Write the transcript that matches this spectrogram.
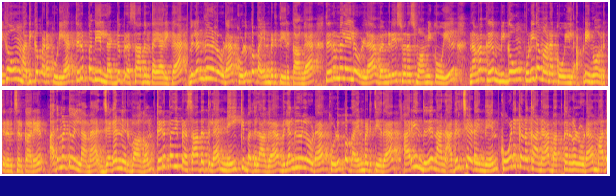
மிகவும் மதிக்கப்படக்கூடிய திருப்பதி லட்டு பிரசாதம் தயாரிக்க விலங்குகளோட கொழுப்பை பயன்படுத்தி இருக்காங்க. திருமலையில உள்ள வெங்கடேஸ்வர சுவாமி கோயில் நமக்கு மிகவும் புனிதமான கோயில் அப்படின்னு அவர் தெரிவிச்சிருக்காரு. அது மட்டும் இல்லாம ஜெகன் நிர்வாகம் திருப்பதி பிரசாதத்துல நெய்க்கு பதிலாக விலங்குகளோட கொழுப்பை பயன்படுத்தியதை அறிந்து நான் அதிர்ச்சி அடைந்தேன். கோடிக்கணக்கான பக்தர்களோட மத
